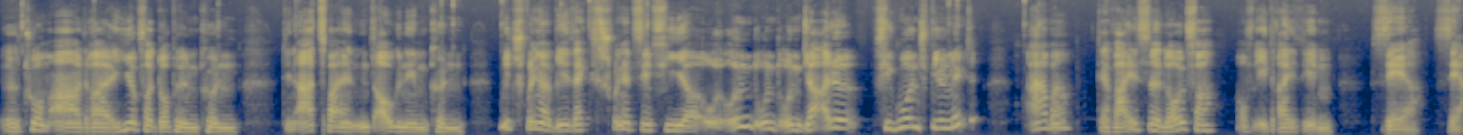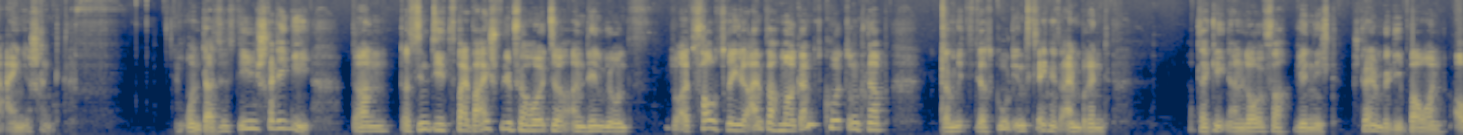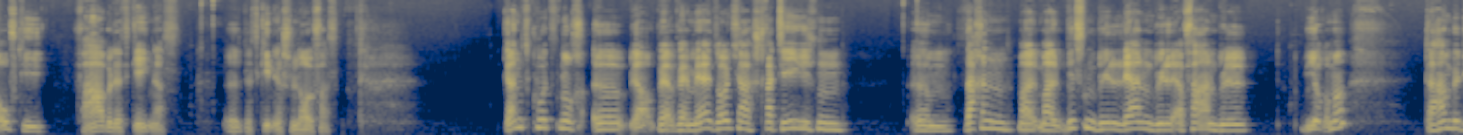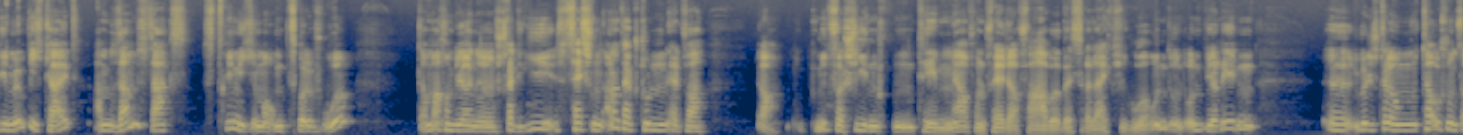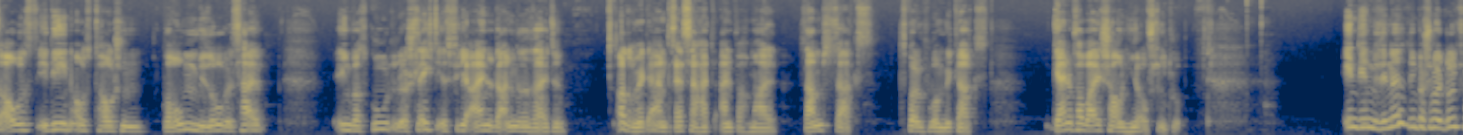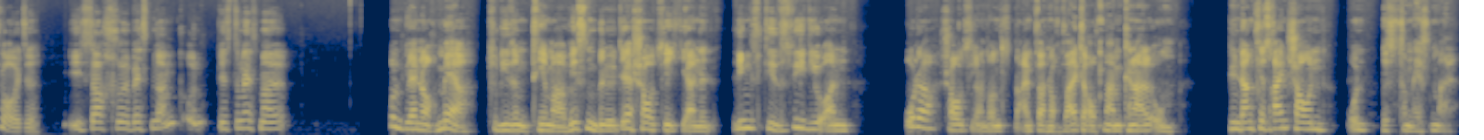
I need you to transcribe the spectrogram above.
äh, Turm A3 hier verdoppeln können, den A2 ins Auge nehmen können, mit Springer B6, Springer C4 und, und, und. Ja, alle Figuren spielen mit, aber der weiße Läufer auf E3 ist eben sehr, sehr eingeschränkt. Und das ist die Strategie. Dann, das sind die zwei Beispiele für heute, an denen wir uns so als Faustregel einfach mal ganz kurz und knapp, damit das gut ins Gedächtnis einbrennt, hat der Gegner einen Läufer, wir nicht. Stellen wir die Bauern auf die Farbe des Gegners, äh, des gegnerischen Läufers. Ganz kurz noch, äh, ja, wer, wer, mehr solcher strategischen ähm, Sachen mal, mal wissen will, lernen will, erfahren will, wie auch immer, da haben wir die Möglichkeit, am Samstags streame ich immer um 12 Uhr. Da machen wir eine Strategie-Session, anderthalb Stunden etwa, ja, mit verschiedensten Themen, ja, von Felderfarbe, bessere Leichtfigur und, und, und. Wir reden äh, über die Stellung, tauschen uns aus, Ideen austauschen, warum, wieso, weshalb irgendwas gut oder schlecht ist für die eine oder andere Seite. Also wer der Interesse hat, einfach mal samstags, 12 Uhr mittags, gerne vorbeischauen hier auf YouTube. In dem Sinne sind wir schon mal durch für heute. Ich sage äh, besten Dank und bis zum nächsten Mal. Und wer noch mehr zu diesem Thema wissen will, der schaut sich gerne links dieses Video an oder schaut sich ansonsten einfach noch weiter auf meinem Kanal um. Vielen Dank fürs Reinschauen und bis zum nächsten Mal.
